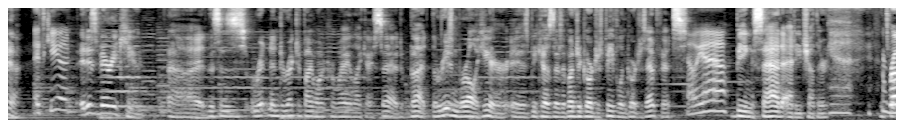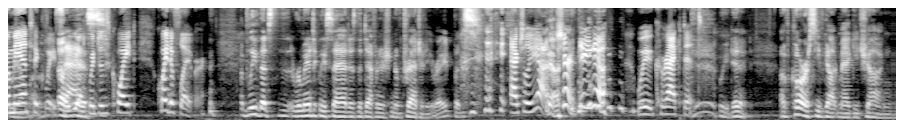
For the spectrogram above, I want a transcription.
yeah, it's cute. it is very cute. Uh, this is written and directed by Wong Kar Wai, like I said. But the reason we're all here is because there's a bunch of gorgeous people in gorgeous outfits Hell yeah. being sad at each other. That's what we all Romantically. Oh, sad, yes. which is quite quite a flavor. I believe that's the, romantically sad is the definition of tragedy, right? But Actually, yeah, Yeah. sure. There you go. we correct it. We did it. Of course, you've got Maggie Cheung.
